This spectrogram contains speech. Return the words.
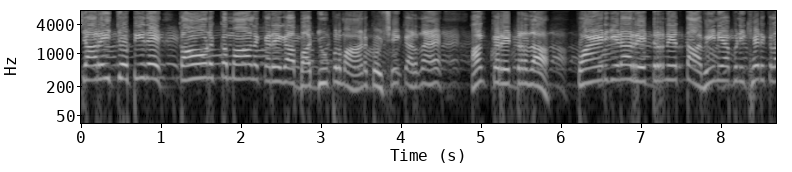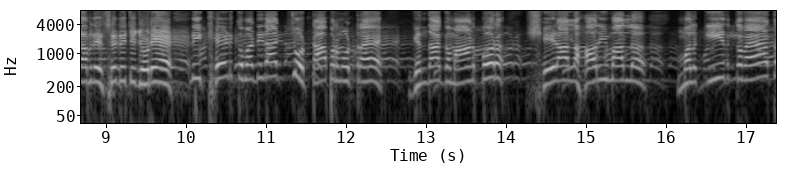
ਚਾਰੇ ਚੋਟੀ ਦੇ ਕੌਣ ਕਮਾਲ ਕਰੇਗਾ। ਬਾਜੂ ਭਲਵਾਨ ਕੋਸ਼ਿਸ਼ ਕਰਦਾ ਹੈ ਅੰਕ ਰੇਡਰ ਦਾ। ਪੁਆਇੰਟ ਜਿਹੜਾ ਰੇਡਰ ਨੇ ਧਾਵੀ ਨੇ ਆਪਣੀ ਖੇਡ ਕਲੱਬ ਦੇ ਹਿੱਸੇ ਦੇ ਵਿੱਚ ਜੋੜਿਆ ਹੈ। ਦੀ ਖੇਡ ਕਬੱਡੀ ਦਾ ਝੋਟਾ ਪ੍ਰਮੋਟਰ ਹੈ। ਗਿੰਦਾ ਗਮਾਨਪੁਰ ਸ਼ੇਰਾ ਲਾਹੌਰੀ ਮੱਲ ਮਲਕੀਤ ਕਵੈਤ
